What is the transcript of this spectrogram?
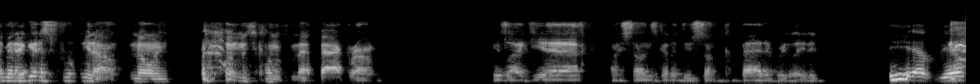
I mean, I guess you know, knowing he's coming from that background, he's like, yeah, my son's gonna do something combative related. yep, yep.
